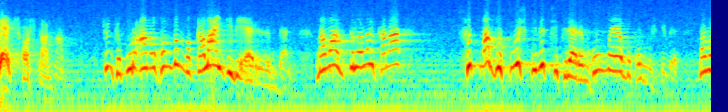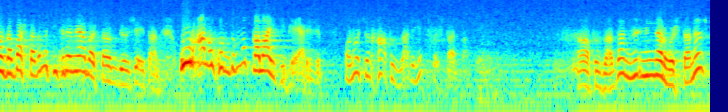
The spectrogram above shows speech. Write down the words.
hiç hoşlanmam. Çünkü Kur'an okundum mu kalay gibi eririm ben. Namaz kılınırken sıtma tutmuş gibi titrerim, hummaya tutulmuş gibi. Namaza başladım mı titremeye başlarım diyor şeytan. Kur'an okundum mu kalay gibi eririm. Onun için hafızları hiç hoşlanmam. Hafızlardan müminler hoşlanır,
